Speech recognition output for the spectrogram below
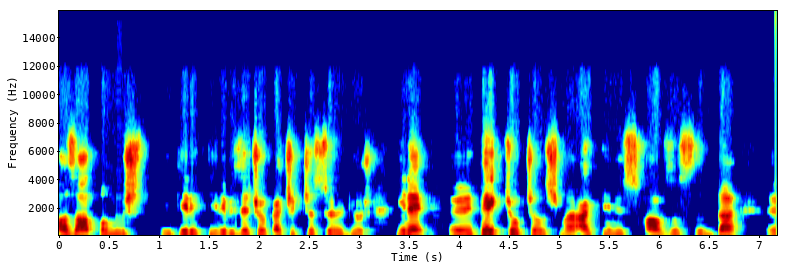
azaltmamış gerektiğini bize çok açıkça söylüyor. Yine e, pek çok çalışma Akdeniz havzasında e,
